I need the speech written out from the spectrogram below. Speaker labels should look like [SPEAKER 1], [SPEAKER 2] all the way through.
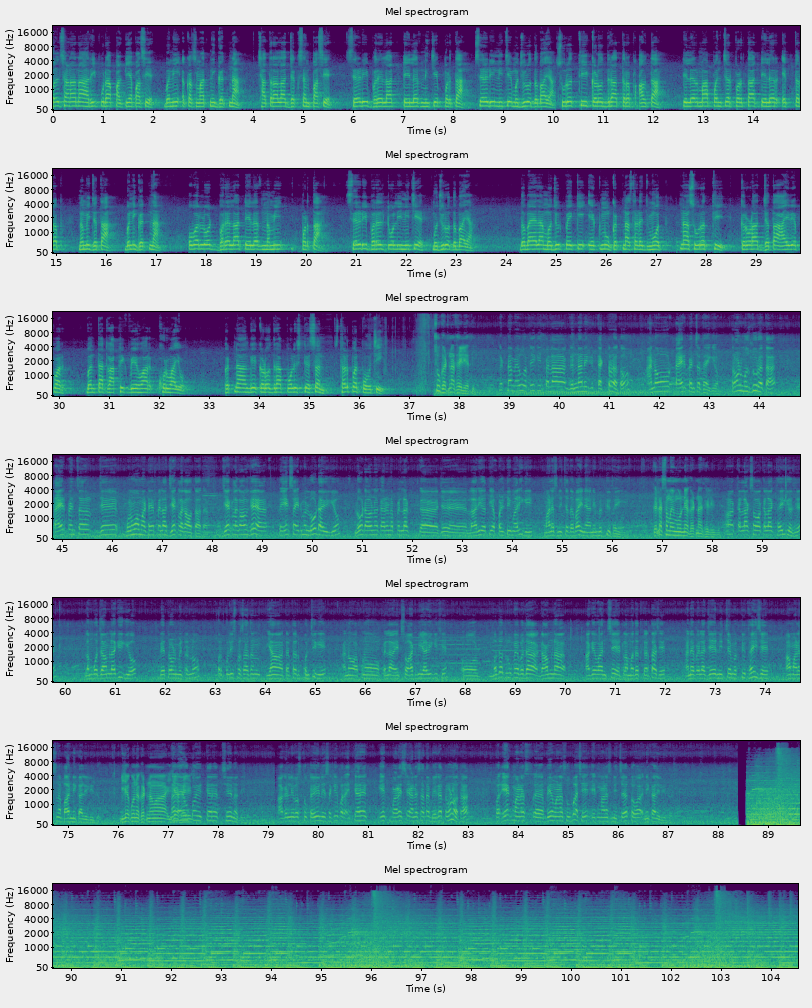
[SPEAKER 1] પલસાણાના હરિપુરા પાટિયા પાસે બની અકસ્માતની ઘટના. છાત્રાલા જંકશન પાસે શેરડી ભરેલા ટેલર નીચે પડતા શેરડી નીચે મજૂરો દબાયા. સુરતથી કડોદરા તરફ આવતા ટેલરમાં પંચર પડતા ટેલર એક તરફ નમી જતા બની ઘટના. ઓવરલોડ ભરેલા ટેલર નમી પડતા શેરડી ભરેલ ટોલી નીચે મજૂરો દબાયા. દબાયેલા મજૂર પૈકી એકનું ઘટના સ્થળે જ મોત. ઘટના સુરતથી કરોડા જતા હાઈવે પર બનતા ટ્રાફિક વ્યવહાર ખોરવાયો. ઘટના અંગે કડોદરા પોલીસ સ્ટેશન સ્થળ પર પહોંચી.
[SPEAKER 2] શું ઘટના થયેલી હતી?
[SPEAKER 3] ઘટનામાં એવું હતું કે પહેલાં ગન્નાની ટ્રેક્ટર હતો આનો ટાયર પંચર થઈ ગયો. ત્રણ મજદૂર હતા. ટાયર પંચર જે ભણવા માટે પહેલાં જેક લગાવતા હતા. જેક લગાવવા ગયા તો એક સાઈડમાં લોડ આવી ગયો. લોડ આવવાના કારણે પહેલાં જે લારી હતી આ પલટી મારી ગઈ માણસ નીચે દબાઈને આની મૃત્યુ થઈ ગઈ.
[SPEAKER 2] કેટલા સમય મૂળની ઘટના થયેલી છે?
[SPEAKER 3] આ કલાક સવા કલાક થઈ ગયો છે. લંબો જામ લાગી ગયો. બે ત્રણ મીટરનો. પર પોલીસ પ્રશાસન ત્યાં તરત પહોંચી ગઈ. આનો આપણો પહેલાં એકસો આઠ બી આવી ગઈ છે. ઓર મદદ રૂપે બધા ગામના આગેવાન છે એટલા મદદ કરતા છે. અને પહેલાં જે નીચે મૃત્યુ થઈ છે આ માણસને બહાર નીકાળી લીધું.
[SPEAKER 2] બીજા કોઈને ઘટનામાં ઈજા થયેલી
[SPEAKER 3] કોઈ અત્યારે છે નથી. આગળની વસ્તુ કહી નહીં શકી પણ અત્યારે એક માણસ છે આની સાથે ભેગા ત્રણ હતા. પણ એક માણસ બે માણસ ઊભા છે, એક માણસ નીચે તો આ નીકાળી લીધો છે.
